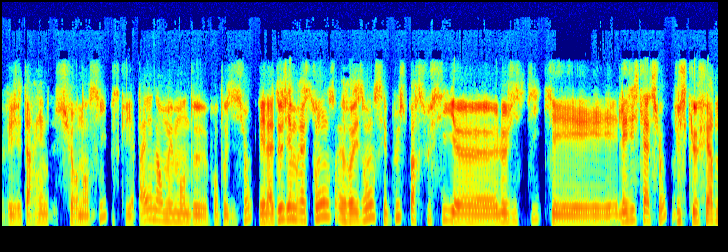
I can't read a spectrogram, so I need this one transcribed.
végétarienne sur Nancy, parce qu'il n'y a pas énormément de propositions. Et la deuxième raison, raison c'est plus par souci euh, logistique et législation, puisque faire de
